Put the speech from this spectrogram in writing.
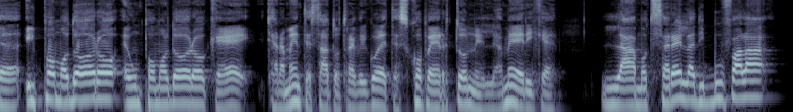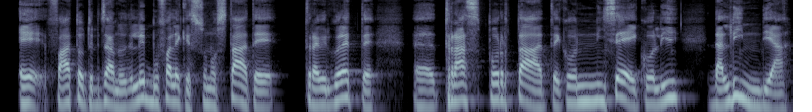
Eh, il pomodoro è un pomodoro che è chiaramente stato, tra virgolette, scoperto nelle Americhe. La mozzarella di bufala è fatta utilizzando delle bufale che sono state, tra virgolette, eh, trasportate con i secoli dall'India.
